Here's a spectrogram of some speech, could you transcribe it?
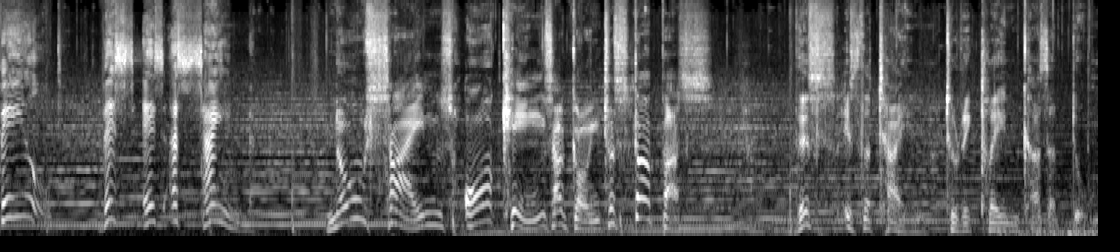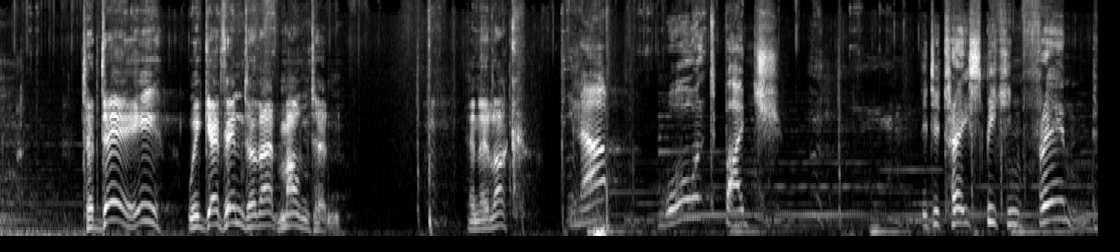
failed. This is a sign. No signs or kings are going to stop us. This is the time to reclaim Khazad-dûm. Today, we get into that mountain. Any luck? No, won't budge. Did you try speaking friend?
